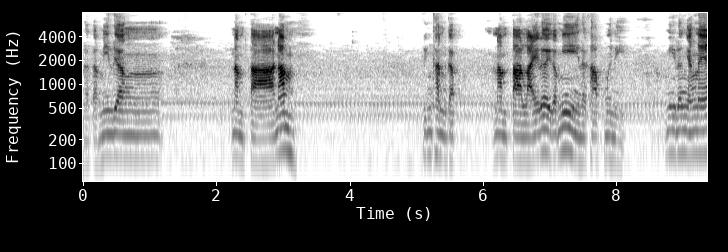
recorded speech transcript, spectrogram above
แล้วก็มีเรื่องน้ำตาน้ำถึงขั้นกับน้ำตาไหลเลยก็มีนะครับมือนี้มีเรื่องยังแน่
